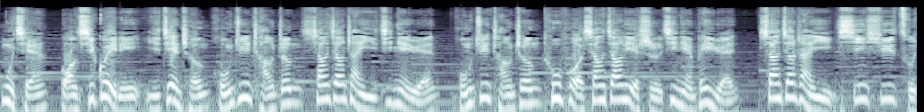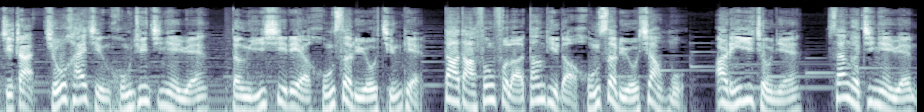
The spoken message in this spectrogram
目前，广西桂林已建成红军长征湘江战役纪念园、红军长征突破湘江烈士纪念碑园、湘江战役新圩阻击战、九海井红军纪念园等一系列红色旅游景点，大大丰富了当地的红色旅游项目。二零一九年，三个纪念园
